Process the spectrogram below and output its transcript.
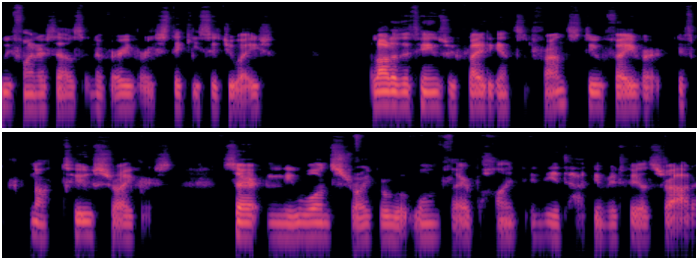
we find ourselves in a very, very sticky situation. A lot of the teams we've played against in France do favour, if not two strikers, certainly one striker with one player behind in the attacking midfield strata.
